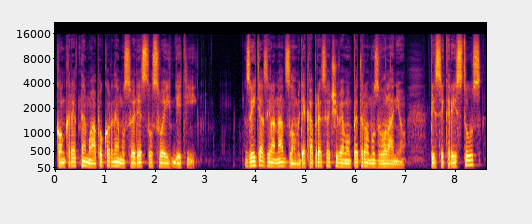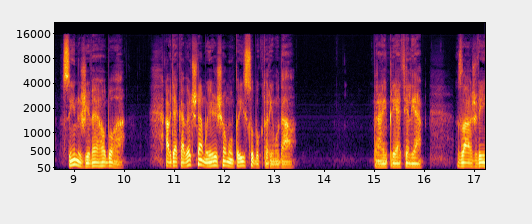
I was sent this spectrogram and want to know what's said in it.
konkrétnemu a pokornému svedectvu svojich detí. Zvíťazila nad zlom vďaka presvedčivému Petrovmu zvolaniu. Ty si Kristus, syn živého Boha. A vďaka väčšnému Ježišovmu prísľubu, ktorý mu dal. Drahí priatelia, zvlášť vy,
